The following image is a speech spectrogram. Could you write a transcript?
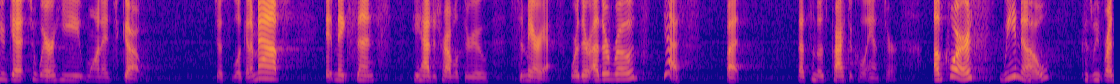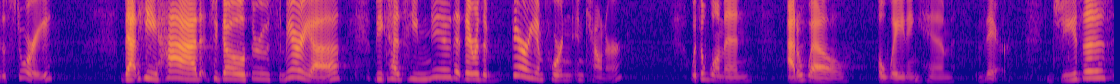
to get to where he wanted to go. Just look at a map, it makes sense. He had to travel through Samaria. Were there other roads? Yes, but that's the most practical answer. Of course, we know, because we've read the story, that he had to go through Samaria because he knew that there was a very important encounter with a woman at a well awaiting him there. Jesus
